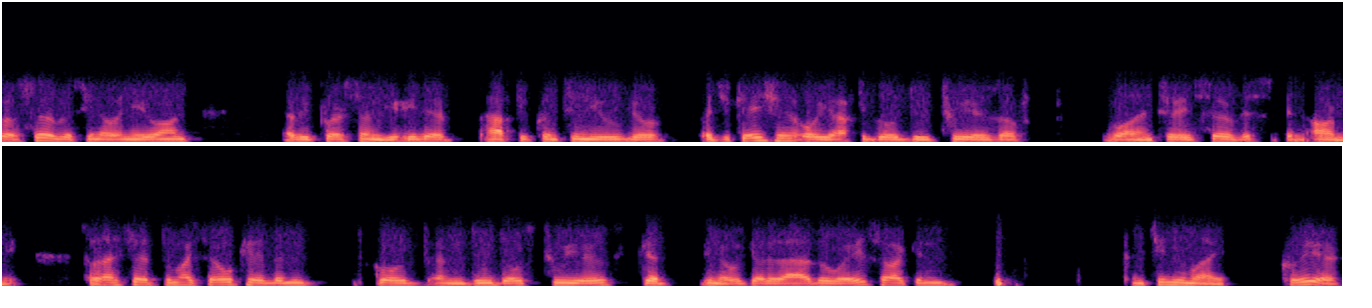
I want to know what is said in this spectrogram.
uh, service. You know, in Iran, every person you either have to continue your education or you have to go do two years of voluntary service in army. So I said to myself, okay, let me go and do those two years, get you know get it out of the way, so I can continue my career.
